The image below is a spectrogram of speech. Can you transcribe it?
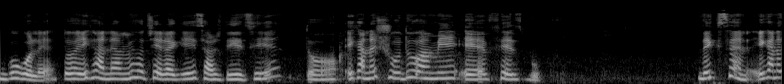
গুগলে তো এখানে আমি হচ্ছে এর আগেই সার্চ দিয়েছি। তো এখানে শুধু আমি এ ফেসবুক দেখছেন? এখানে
